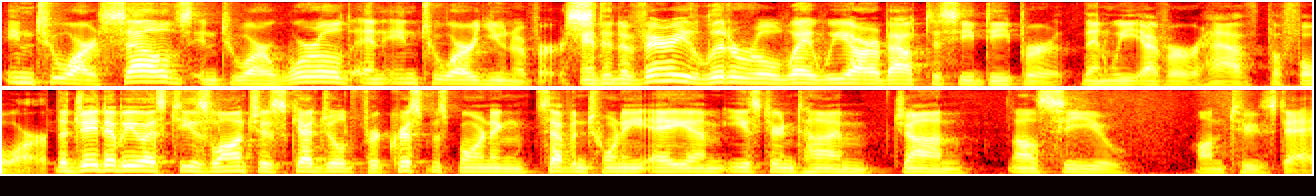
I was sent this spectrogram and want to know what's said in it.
into ourselves, into our world, and into our universe. And in a very literal way, we are about to see deeper than we ever have before. The JWST's launch is scheduled for Christmas morning, 7:20 a.m. Eastern Time. John, I'll see you on Tuesday.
